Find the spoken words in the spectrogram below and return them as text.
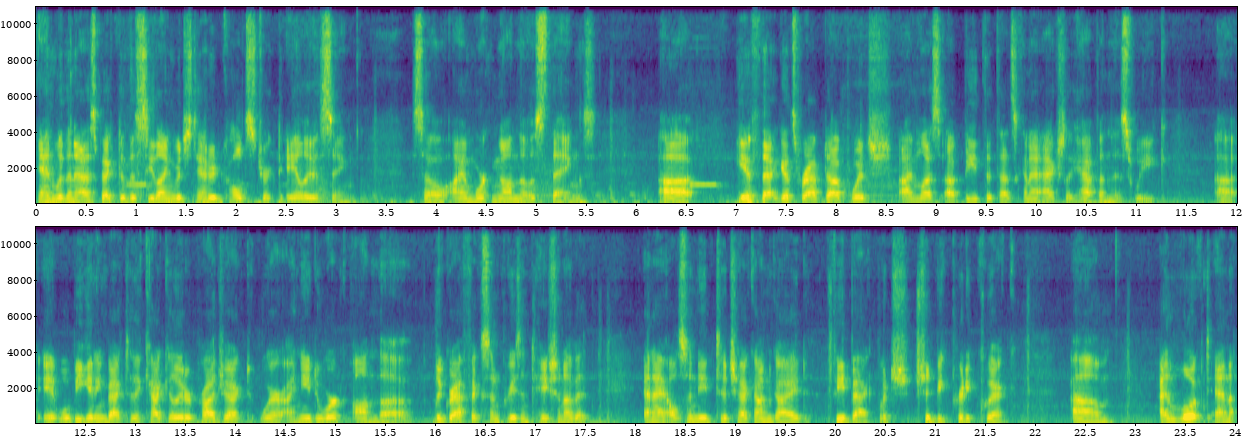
and with an aspect of the C language standard called strict aliasing. So I am working on those things. Uh, if that gets wrapped up, which I'm less upbeat that that's going to actually happen this week, uh, it will be getting back to the calculator project where I need to work on the, the graphics and presentation of it. And I also need to check on guide feedback, which should be pretty quick. Um, I looked, and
